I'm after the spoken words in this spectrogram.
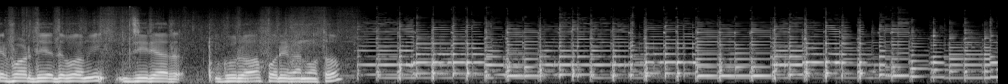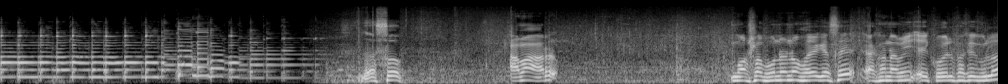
এরপর দিয়ে দেব আমি জিরার গুঁড়ো পরিমাণ মতো। দর্শক, আমার মশলা ভুনানো হয়ে গেছে। এখন আমি এই কোয়েল পাখিগুলো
